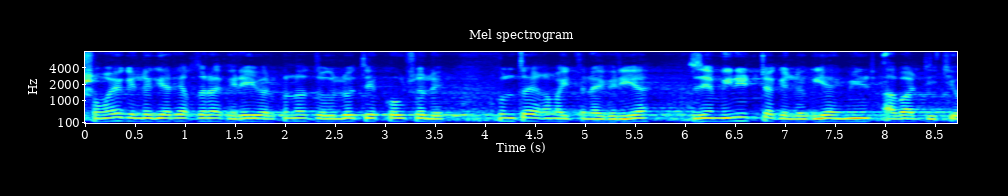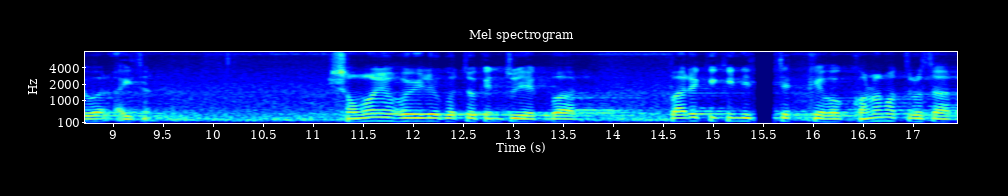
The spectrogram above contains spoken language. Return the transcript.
সময় গেলে গিয়ে আর একজোড়া ফিরাইবার কোনো দৌলতে, কৌশলে কোনটায় কামাইতে নাই ফিরিয়া। যে মিনিটটা গেল গিয়া মিনিট আবার দ্বিতীয়বার আইতে না। সময় হইল গত কিন্তু একবার। পারে কি কিনিতে কেহ ক্ষণমাত্র তার।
